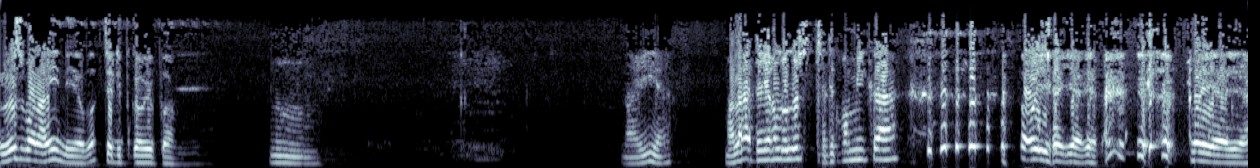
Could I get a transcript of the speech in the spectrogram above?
lulus malah ini apa jadi pegawai bank. Hmm. Nah iya. Malah ada yang lulus jadi komika. Oh iya iya iya. Oh iya iya.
